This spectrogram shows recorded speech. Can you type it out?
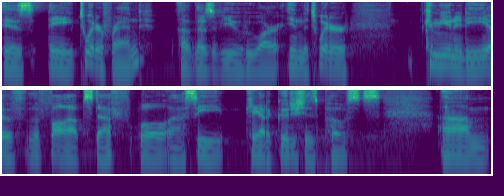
is a Twitter friend. Uh, those of you who are in the Twitter community of the Fallout stuff will uh, see Chaotic Goodish's posts. Um,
